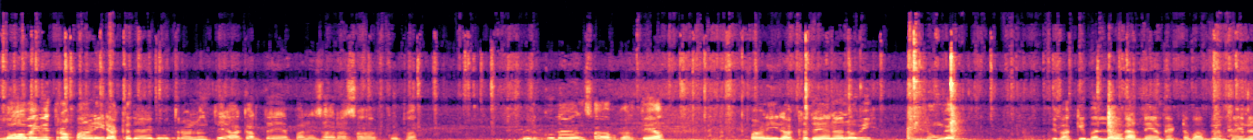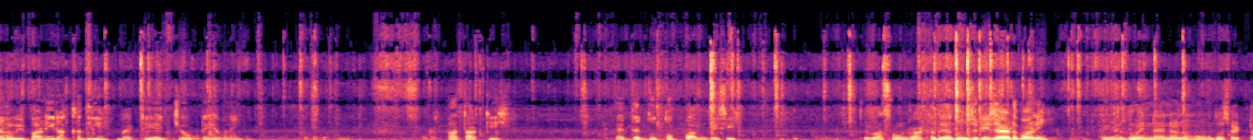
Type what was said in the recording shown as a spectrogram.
ਲੋ ਬਈ ਮਿੱਤਰੋ, ਪਾਣੀ ਰੱਖਦੇ ਆ ਕਬੂਤਰਾਂ ਨੂੰ ਤੇ ਆ ਕਰਤੇ ਆਪਾਂ ਨੇ ਸਾਰਾ ਸਾਫ਼ ਕੋਠਾ। ਬਿਲਕੁਲ ਐਨ ਸਾਫ਼ ਕਰਤੇ ਆ। ਪਾਣੀ ਰੱਖਦੇ ਆ ਇਹਨਾਂ ਨੂੰ ਵੀ, ਪੀ ਲੂੰਗੇ। ਤੇ ਬਾਕੀ ਬੱਲੋ ਕਰਦੇ ਆ ਫਿੱਟ ਬਾਬੇ, ਇਹਨਾਂ ਨੂੰ ਵੀ ਪਾਣੀ ਰੱਖ ਦਈਏ। ਬੈਠੇ ਆ ਝੋਟੇ ਆਪਣੇ। ਆ ਤਾਕੀ। ਇੱਧਰ ਤੋਂ ਧੁੱਪ ਆਉਂਦੀ ਸੀ। ਤੇ ਬਸ ਹੁਣ ਰੱਖਦੇ ਆ ਦੂਸਰੀ ਸਾਈਡ ਪਾਣੀ। ਪੀਣ ਤੋਂ ਇੰਨਾ ਇਹਨਾਂ ਨੂੰ, ਹੋਣ ਤੋਂ ਸੈੱਟ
